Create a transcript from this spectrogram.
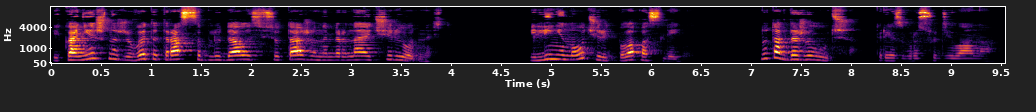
И, конечно же, в этот раз соблюдалась все та же номерная очередность. И Линина очередь была последней. «Ну так даже лучше», — трезво рассудила она.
